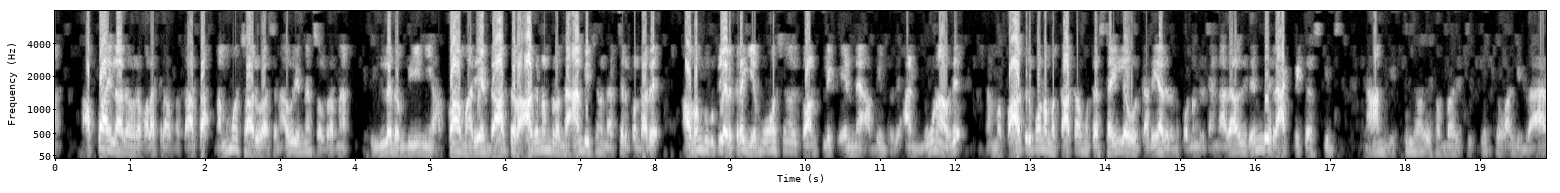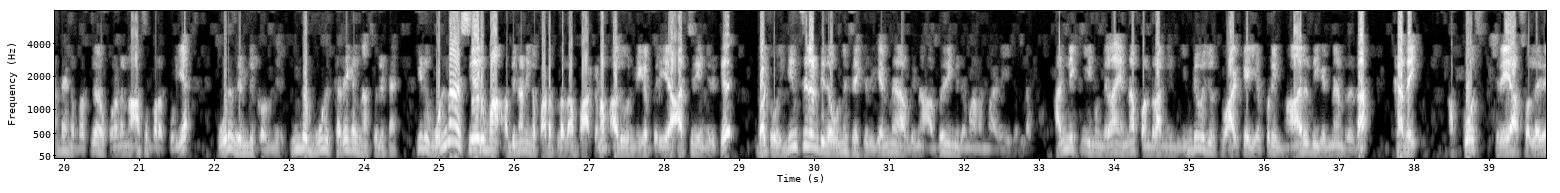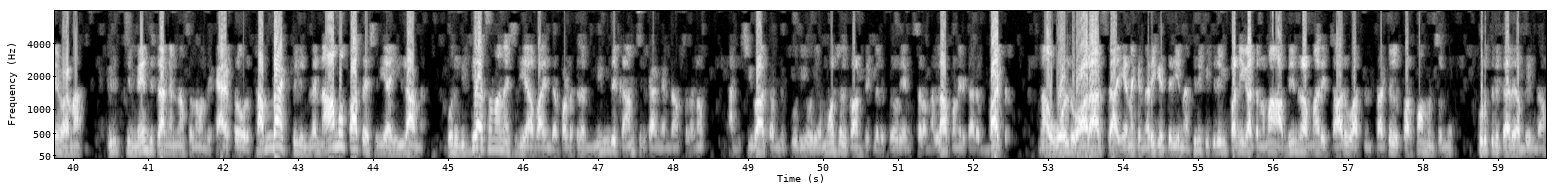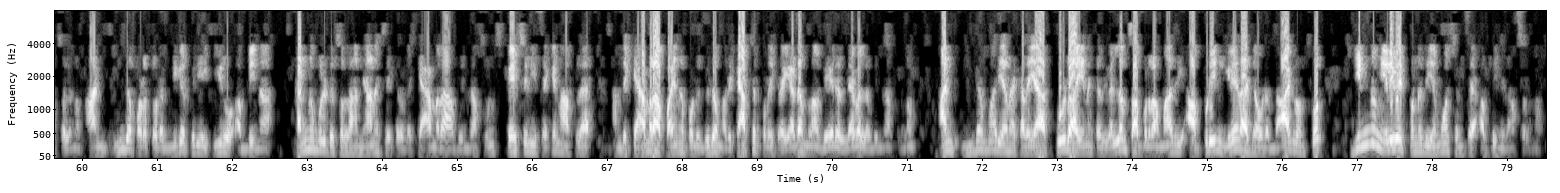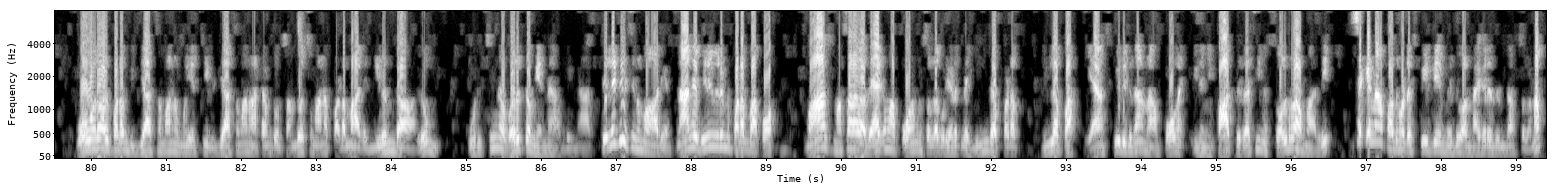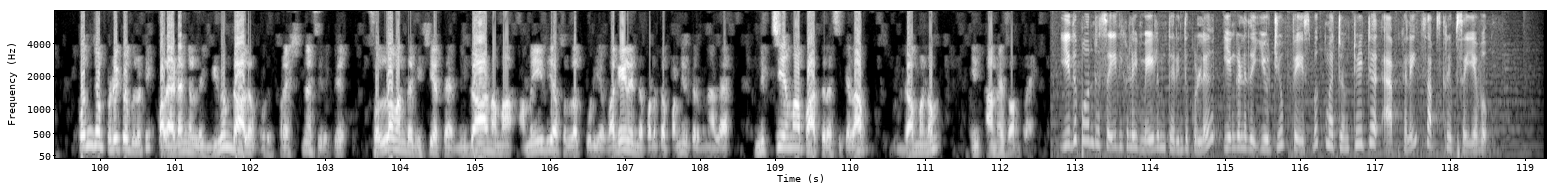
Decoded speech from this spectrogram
அப்பா இல்லாதவரை வளர்க்குறவங்க தாத்தா நம்ம சாருவாசன் அவர் என்ன சொல்றாருன்னா இல்ல தம்பி நீ அப்பா மாதிரியே டாக்டர் ஆகணும்ன்ற அந்த ஆம்பிஷனை நர்ச்சர் பண்றாரு. அவங்களுக்குள்ள இருக்கிற எமோஷனல் கான்ஃபிளிக் என்ன அப்படின்றது. அண்ட் மூணாவது நம்ம பார்த்துருப்போம் நம்ம காக்கா முட்டா ஸ்டைல்ல ஒரு கதையை அதுல கொண்டு வந்திருக்காங்க. அதாவது ரெண்டு ரேக் பிக்கர் கிட்ஸ் நாங்க எப்படியாவது சம்பாதிச்சு கேட்க வாங்கி பிராண்டா எங்க பஸ்ல போடணும்னு ஆசைப்படக்கூடிய ஒரு ரெண்டு குழந்தை. இந்த மூணு கதைகள் நான் சொல்லிட்டேன். இது ஒன்னா சேருமா அப்படின்னா நீங்க படத்துல தான் பார்க்கணும். அது ஒரு மிகப்பெரிய ஆச்சரியம் இருக்கு. பட் ஒரு இன்சிடென்ட் இதை ஒண்ணு சேர்க்குது. என்ன அப்படின்னா அபரிமிதமான மழை வெள்ளம். அன்னைக்கு இவங்க எல்லாம் என்ன பண்றாங்க? இந்த இண்டிவிஜுவல்ஸ் வாழ்க்கை எப்படி மாறுது என்னன்றதுதான் கதை. அப்கோர்ஸ் ஸ்ரேயா சொல்லவே வேணாம். பிரிச்சு மேய்ஞ்சிட்டாங்கன்னு தான் சொல்லுவோம் அந்த கேரக்டர் ஒரு கம்பேக் பிலிம்ல நாம பார்த்த ஸ்ரீயா இல்லாம ஒரு வித்தியாசமான ஸ்ரீயாவா இந்த படத்துல நின்று காமிச்சிருக்காங்கன்னு தான் சொல்லணும். அந்த சிவா கம்பி கூறி ஒரு எமோஷனல் கான்ஃபிளிக்ல இருக்கிற ஒரு யங்ஸ்டர் நல்லா பண்ணிருக்காரு. பட் நான் ஓல்டு வார் ஆர்ஸா எனக்கு நடிக்க தெரியும். நான் திருப்பி திருப்பி பண்ணி காட்டணுமா? அப்படின்ற மாதிரி சாருவாசன் சட்டில் பர்ஃபார்மன்ஸ் ஒன்று கொடுத்துருக்காரு அப்படின்னு தான் சொல்லணும். அண்ட் இந்த படத்தோட மிகப்பெரிய ஹீரோ அப்படின்னா கண்ணு மூடிட்டு சொல்லலாம் ஞானசேகரோட கேமரா அப்படின்னு தான் சொல்லணும். ஸ்பெஷலி செகண்ட் ஹாஃப்ல அந்த கேமரா பயணப்படும் விதம் அது கேப்சர் பண்ணிக்கிற இடம்லாம் வேற லெவல் அப்படின்னு தான் சொல்லணும். அண்ட் இந்த மாதிரியான கதையா குருடா எனக்கு அது வெள்ளம் சாப்பிடுற மாதிரி அப்படின்னு இளையராஜாவோட பேக்ரவுண்ட் ஸ்கோர் இன்னும் எலிவேட் பண்ணது எமோஷன்ஸ் அப்படின்னு தான் சொல்லணும். ஓவரால் படம் வித்தியாசமான முயற்சி வித்தியாசமான அட்டம் ஒரு சந்தோஷமான படமாக இருந்தாலும் ஒரு சின்ன வருத்தம் என்ன அப்படின்னா தெலுங்கு சினிமா ஆடியன்ஸ் நாங்க விறுவிறுன்னு படம் பார்ப்போம். மாஸ் மசாலா வேகமா போகணும்னு சொல்லக்கூடிய இடத்துல இந்த படம் இல்லப்பா என் ஸ்பீடுக்கு தான் நான் போவேன். இதை நீ பார்த்து ரசின்னு சொல்ற மாதிரி செகண்ட் ஹாஃப் அதனோட ஸ்பீட்லயே மெதுவா நகருதுன்னு தான் சொல்லணும். கொஞ்சம் ப்ரிடிக்டபிலிட்டி பல இடங்கள்ல இருந்தாலும் ஒரு ஃப்ரெஷ்னஸ் இருக்கு. சொல்ல வந்த விஷயத்த நிதானமா அமைதியா சொல்லக்கூடிய வகையில இந்த படத்தை பண்ணிருக்கிறதுனால நிச்சயமா பார்த்து ரசிக்கலாம். கவனம் இன் அமேசான் பிரைம் இது போன்ற செய்திகளை மேலும் தெரிந்து கொள்ள எங்களது யூடியூப் ஃபேஸ்புக் மற்றும் ட்விட்டர் ஆப்களை சப்ஸ்கிரைப் செய்யவும்.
